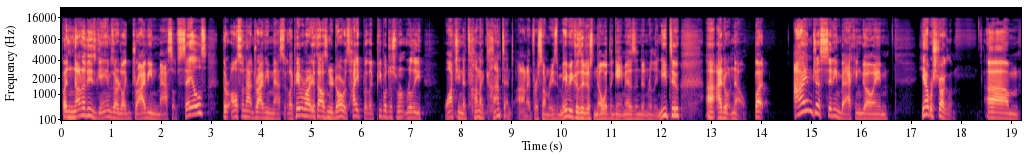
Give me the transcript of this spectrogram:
but none of these games are like driving massive sales. They're also not driving massive like Paper Mario Thousand Year Door was hype, but like people just weren't really watching a ton of content on it for some reason. Maybe because they just know what the game is and didn't really need to. Uh, I don't know. But I'm just sitting back and going, yeah, we're struggling. Um,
